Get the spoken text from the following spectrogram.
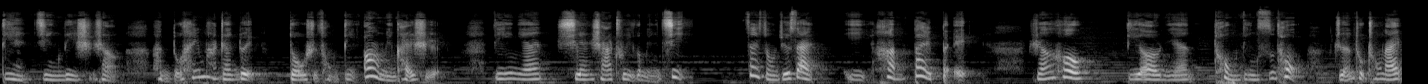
电竞历史上很多黑马战队都是从第二名开始，第一年先杀出一个名气，在总决赛遗憾败北，然后第二年痛定思痛，卷土重来。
